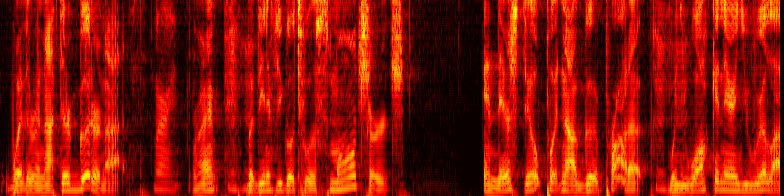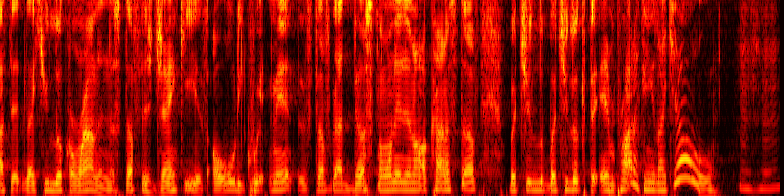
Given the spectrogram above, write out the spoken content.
whether or not they're good or not. Right. Right. Mm-hmm. But then if you go to a small church and they're still putting out good product. Mm-hmm. When you walk in there and you realize that, like, you look around and the stuff is janky, it's old equipment, the stuff got dust on it and all kind of stuff. But you, but you look at the end product and you're like, yo, mm-hmm.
